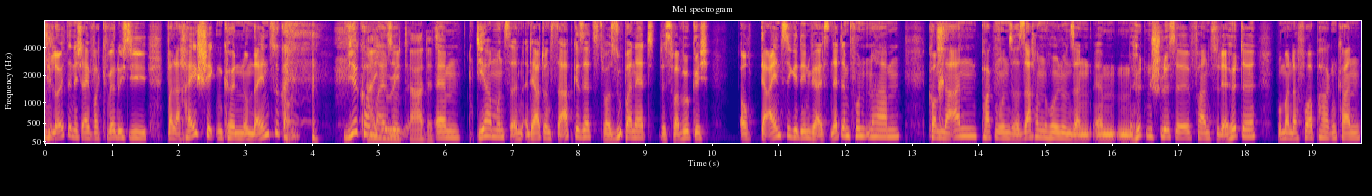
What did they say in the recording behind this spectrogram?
die Leute nicht einfach quer durch die Walachei schicken können, um da hinzukommen. Wir kommen also, ähm, die haben uns, der hat uns da abgesetzt, war super nett, das war wirklich auch der einzige, den wir als nett empfunden haben, kommen da an, packen unsere Sachen, holen unseren ähm, Hüttenschlüssel, fahren zu der Hütte, wo man davor parken kann,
